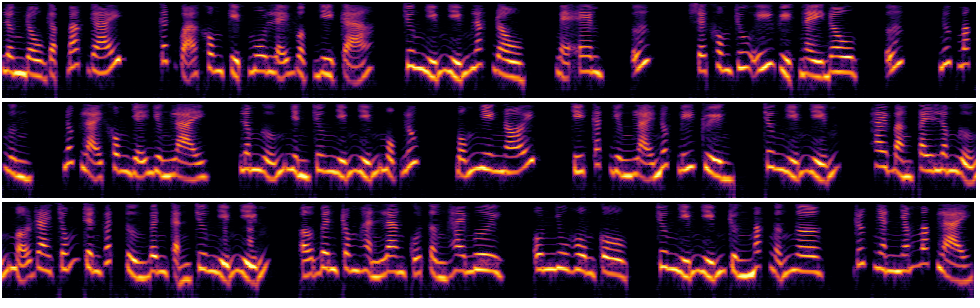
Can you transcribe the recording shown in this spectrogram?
lần đầu gặp bác gái, kết quả không kịp mua lễ vật gì cả, chương nhiễm nhiễm lắc đầu, mẹ em, ước, sẽ không chú ý việc này đâu, ước, nước mắt ngừng, nước lại không dễ dừng lại, lâm ngưỡng nhìn chương nhiễm nhiễm một lúc, bỗng nhiên nói, chỉ cách dừng lại nước bí truyền, chương nhiễm nhiễm, hai bàn tay lâm ngưỡng mở ra chống trên vách tường bên cạnh chương nhiễm nhiễm, ở bên trong hành lang của tầng 20, ôn nhu hôn cô, chương nhiễm nhiễm trừng mắt ngẩn ngơ, rất nhanh nhắm mắt lại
